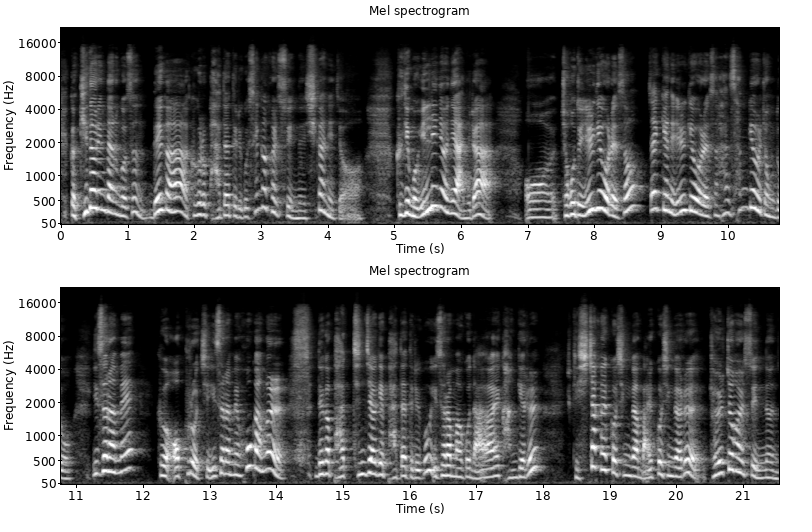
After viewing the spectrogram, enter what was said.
그러니까 기다린다는 것은 내가 그걸 받아들이고 생각할 수 있는 시간이죠. 그게 뭐 1, 2년이 아니라 어, 적어도 1개월에서 짧게는 1개월에서 한 3개월 정도 이 사람의 그 어프로치, 이 사람의 호감을 내가 바, 진지하게 받아들이고 이 사람하고 나의 관계를 이렇게 시작할 것인가 말 것인가를 결정할 수 있는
